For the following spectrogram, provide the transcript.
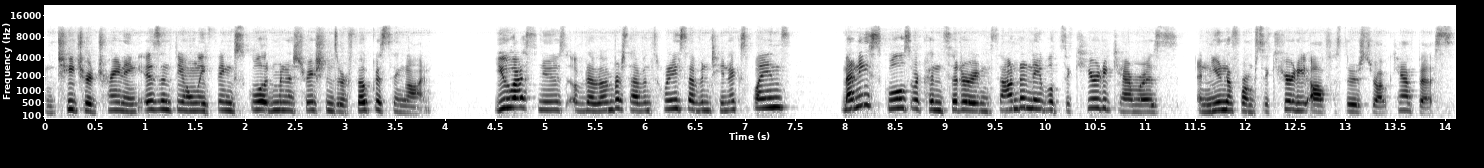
And teacher training isn't the only thing school administrations are focusing on. U.S. News of November 7, 2017 explains, many schools are considering sound-enabled security cameras and uniformed security officers throughout campus.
